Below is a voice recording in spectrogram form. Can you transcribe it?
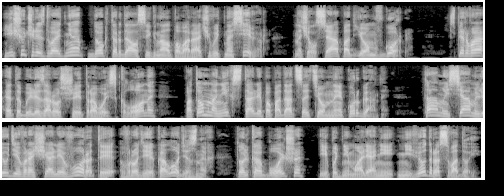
Еще через два дня доктор дал сигнал поворачивать на север. Начался подъем в горы. Сперва это были заросшие травой склоны, потом на них стали попадаться темные курганы. Там и сям люди вращали вороты, вроде колодезных, только больше, и поднимали они не ведра с водой,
